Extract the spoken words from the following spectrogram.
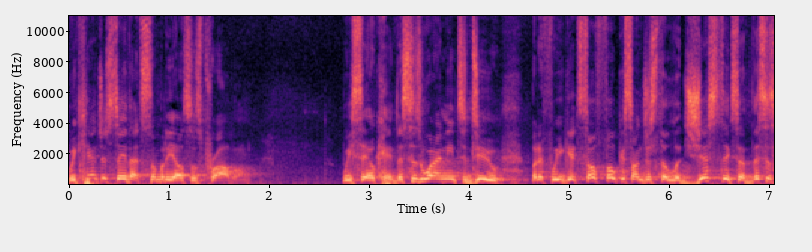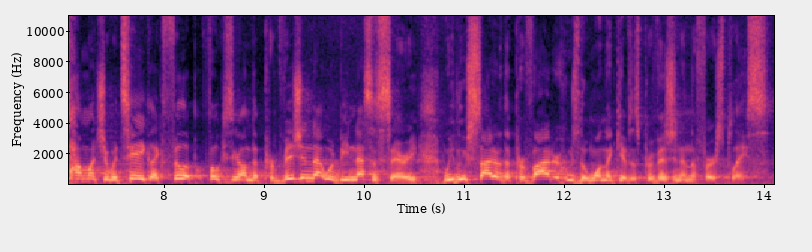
we can't just say that's somebody else's problem. We say, okay, this is what I need to do. But if we get so focused on just the logistics of this is how much it would take, like Philip focusing on the provision that would be necessary, we lose sight of the provider who's the one that gives us provision in the first place.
